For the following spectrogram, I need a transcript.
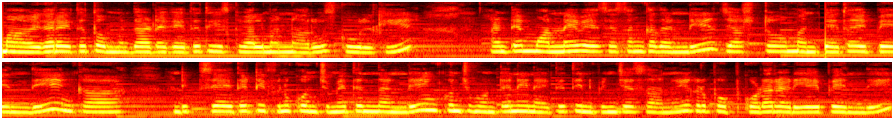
మావయ్య గారు అయితే తొమ్మిది దాటకైతే తీసుకువెళ్ళమన్నారు స్కూల్కి అంటే మొన్నే వేసేసాం కదండి. జస్ట్ మంచి అయితే అయిపోయింది. ఇంకా డిప్సీ అయితే టిఫిన్ కొంచెమే తిందండి. ఇంకొంచెం ఉంటే నేనైతే తినిపించేశాను. ఇక్కడ పప్పు కూడా రెడీ అయిపోయింది.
